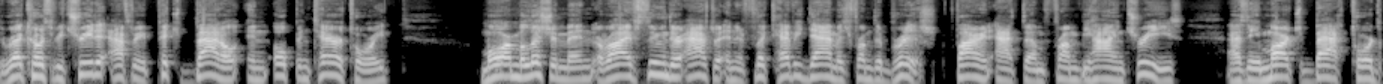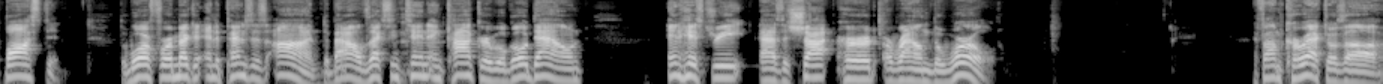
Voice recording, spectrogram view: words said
The Redcoats retreated after a pitched battle in open territory more militiamen arrive soon thereafter and inflict heavy damage from the British, firing at them from behind trees as they march back towards Boston. The war for American independence is on. The Battle of Lexington and Concord will go down in history as a shot heard around the world. If I'm correct, it was uh,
